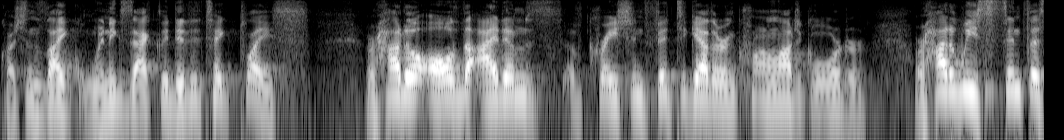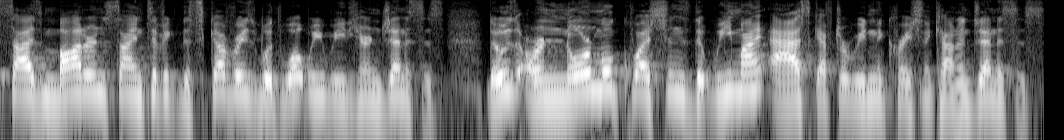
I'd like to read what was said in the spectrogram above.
Questions like when exactly did it take place? Or how do all the items of creation fit together in chronological order? Or how do we synthesize modern scientific discoveries with what we read here in Genesis? Those are normal questions that we might ask after reading the creation account in Genesis.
